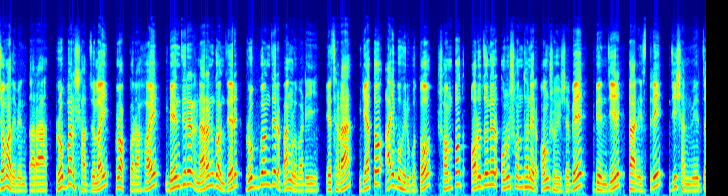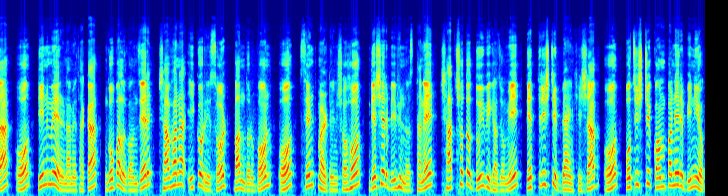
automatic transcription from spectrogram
জমা দেবেন তারা। রোববার সাত জুলাই ক্রক করা হয় বেনজিরের নারায়ণগঞ্জের রূপগঞ্জের বাংলোবাড়ি। এছাড়া জ্ঞাত আয় বহির্ভূত সম্পদ অর্জনের অনুসন্ধানের অংশ হিসেবে বেনজির তার স্ত্রী জিশান মির্জা ও তিন মেয়ের নামে থাকা গোপালগঞ্জের সাভানা ইকো রিসোর্ট, বান্দরবন ও সেন্ট মার্টিন সহ দেশের বিভিন্ন স্থানে সাতশত দুই বিঘা জমি, তেত্রিশটি ব্যাংক হিসাব ও পঁচিশটি কোম্পানির বিনিয়োগ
